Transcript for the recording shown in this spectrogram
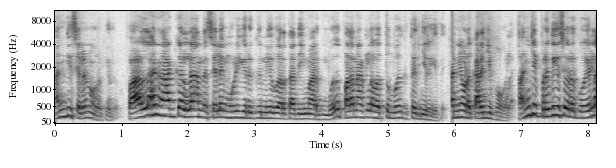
நந்தி சிலைன்னு இருக்குது பல நாட்கள்ல அந்த சிலை மூழ்கி இருக்கு. நீர்வரத்து அதிகமா இருக்கும்போது பல நாட்களில் வத்தும் போது தெரிஞ்சிருக்குது. தண்ணியோட கரைஞ்சி போகல. தஞ்சை பிரதீஸ்வரர் கோயில்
